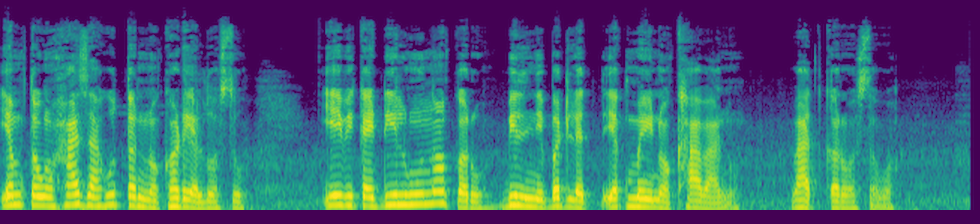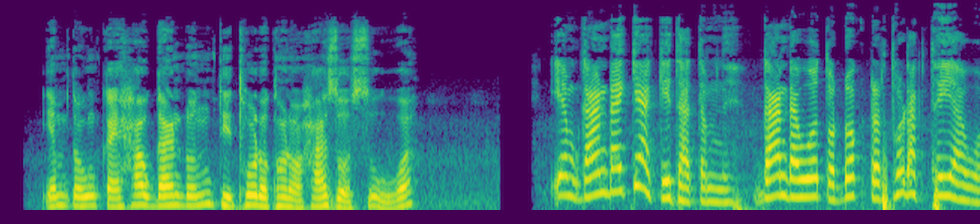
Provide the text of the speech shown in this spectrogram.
એમ તો હું હાજા હુતરનો ઘડેલો છું. એવી કાંઈ ડીલ હું ન કરું બિલની બદલે એક મહિનો ખાવાનું. વાત કરો છો. એમ તો હું કઈ હાવ ગાંડો નથી, થોડો ઘણો હાજો શું હો. એમ ગાંડા ક્યાં કીધા તમને? ગાંડા હો તો ડૉક્ટર થોડાક થઈ આવો.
